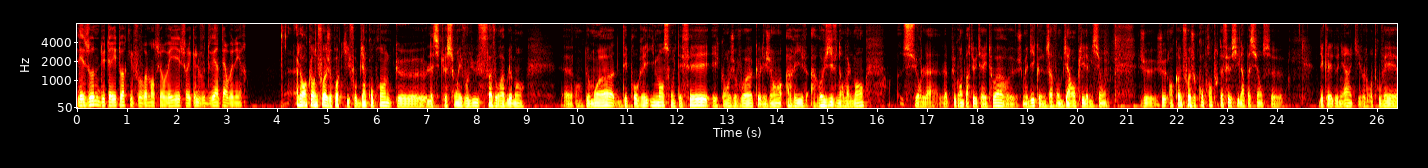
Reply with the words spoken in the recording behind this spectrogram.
les zones du territoire qu'il faut vraiment surveiller, sur lesquelles vous devez intervenir? Alors encore une fois, je crois qu'il faut bien comprendre que la situation évolue favorablement. Euh, en deux mois, des progrès immenses ont été faits et quand je vois que les gens arrivent à revivre normalement sur la, plus grande partie du territoire, euh, je me dis que nous avons bien rempli la mission. Je, encore une fois, je comprends tout à fait aussi l'impatience euh, des Calédoniens qui veulent retrouver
